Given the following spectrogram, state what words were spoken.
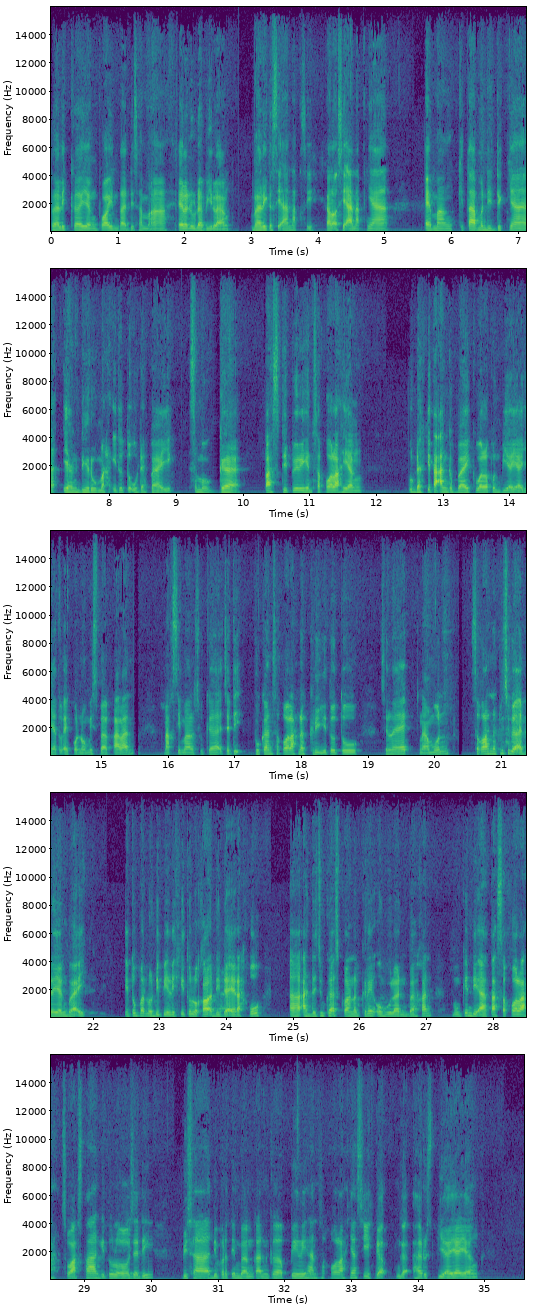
balik ke yang poin tadi sama Helen udah bilang, balik ke si anak sih. Kalau si anaknya emang kita mendidiknya yang di rumah itu tuh udah baik, semoga pas dipilihin sekolah yang udah kita anggap baik walaupun biayanya tuh ekonomis bakalan maksimal juga. Jadi bukan sekolah negeri itu tuh jelek, namun sekolah negeri juga ada yang baik. Itu perlu dipilih gitu loh. Kalau di daerahku eh, ada juga sekolah negeri yang unggulan bahkan mungkin di atas sekolah swasta gitu loh. Jadi bisa dipertimbangkan ke pilihan sekolahnya sih, nggak nggak harus biaya yang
